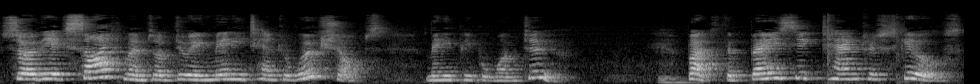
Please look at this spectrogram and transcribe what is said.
So the excitement of doing many tantra workshops, many people won't do. Mm-hmm. But the basic tantra skills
